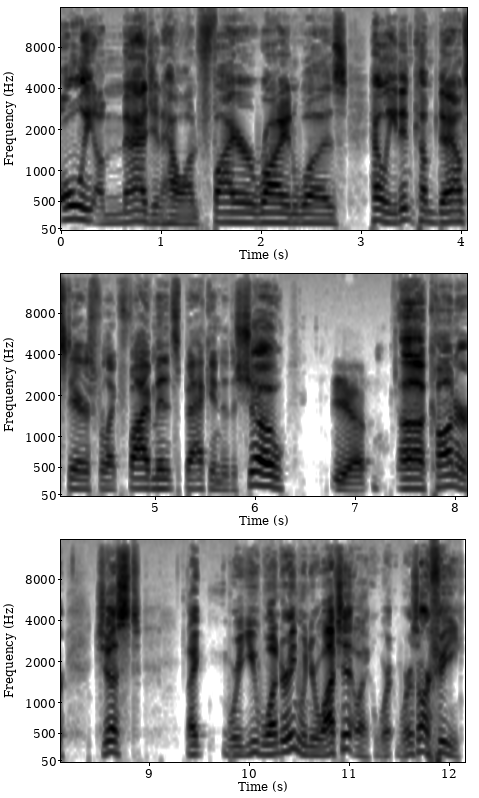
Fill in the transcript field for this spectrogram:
only imagine how on fire Ryan was. Hell, he didn't come downstairs for like five minutes back into the show. Yeah. Uh, Connor, just like, were you wondering when you're watching it, like, where, where's RV?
